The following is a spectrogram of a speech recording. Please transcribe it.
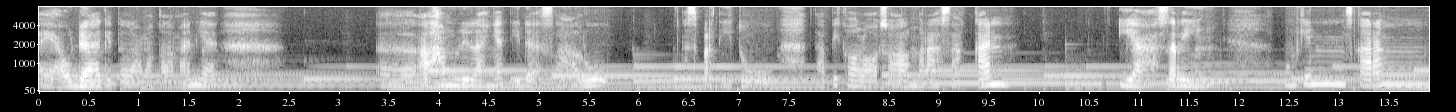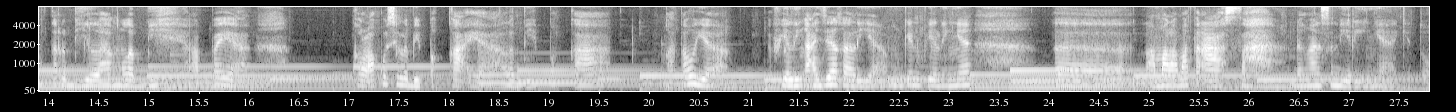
ya udah gitu lama kelamaan ya uh, alhamdulillahnya tidak selalu seperti itu. Tapi kalau soal merasakan, ya sering. Mungkin sekarang terbilang lebih apa ya? Kalau aku sih lebih peka ya, lebih peka. Nggak tahu ya, feeling aja kali ya. Mungkin feelingnya uh, lama-lama terasah dengan sendirinya gitu.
